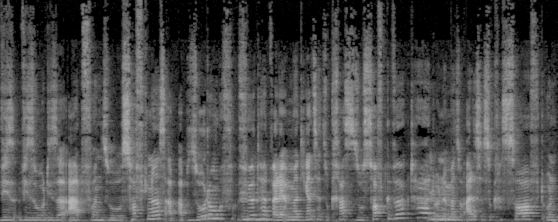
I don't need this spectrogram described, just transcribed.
wie, wie so diese Art von so Softness ab absurdum geführt mhm. hat, weil er immer die ganze Zeit so krass so soft gewirkt hat mhm. und immer so alles ist so krass soft und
